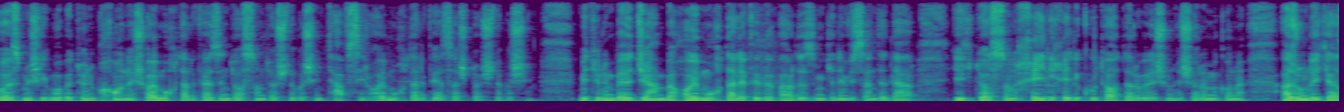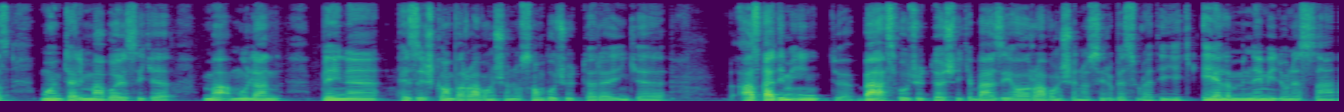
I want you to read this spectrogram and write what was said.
باعث میشه ما بتونیم خانش های مختلفی از این داستان داشته باشیم تفسیرهای مختلفی ازش داشته باشیم. می‌تونیم به جنبه های مختلفی بپردازیم که نویسنده در یک داستان خیلی خیلی کوتاه داره بهشون اشاره می‌کنه. از جمله یکی از مهمترین مباحثی که معمولا بین پزشکان و روانشناسان وجود داره اینکه از قدیم این بحث وجود داشته که بعضی ها روانشناسی رو به صورت یک علم نمی‌دونستن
